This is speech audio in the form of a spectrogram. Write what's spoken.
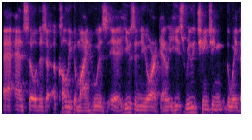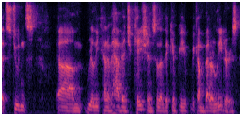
And so there's a, a colleague of mine who is uh, he was in New York, and he's really changing the way that students um, really kind of have education so that they can be, become better leaders.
